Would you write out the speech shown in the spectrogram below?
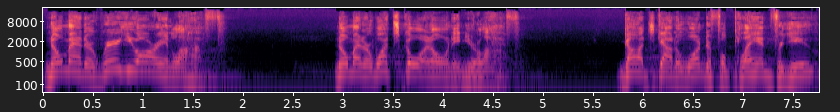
no matter where you are in life, no matter what's going on in your life, God's got a wonderful plan for you.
